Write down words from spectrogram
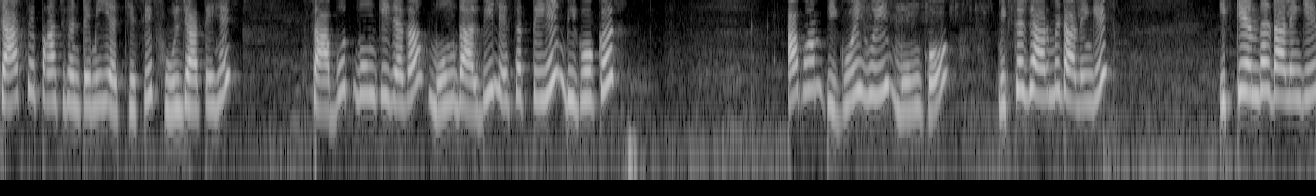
चार से पाँच घंटे में ये अच्छे से फूल जाते हैं। साबुत मूंग की जगह मूंग दाल भी ले सकते हैं भिगोकर। अब हम भिगोई हुई मूंग को मिक्सर जार में डालेंगे। इसके अंदर डालेंगे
